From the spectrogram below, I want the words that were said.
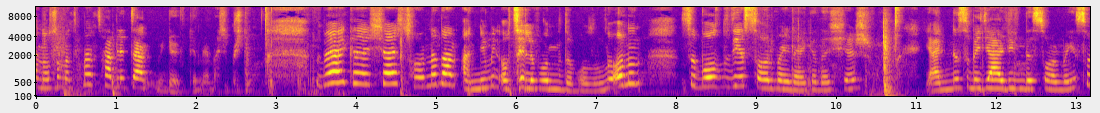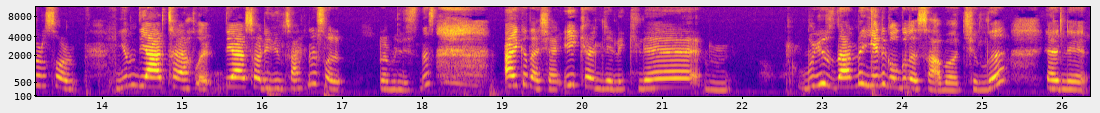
Ben de otomatikman tabletten video yüklemeye başlamıştım. Ve arkadaşlar sonradan annemin o telefonu da bozuldu. Onun nasıl bozdu diye sormayın arkadaşlar. Yani nasıl becerdiğini de sormayın. Soru sormayın. Diğer tarafları, diğer söylediğim tarafları sorun sorabilirsiniz. Arkadaşlar ilk öncelikle hmm, bu yüzden de yeni Google hesabı açıldı. Yani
